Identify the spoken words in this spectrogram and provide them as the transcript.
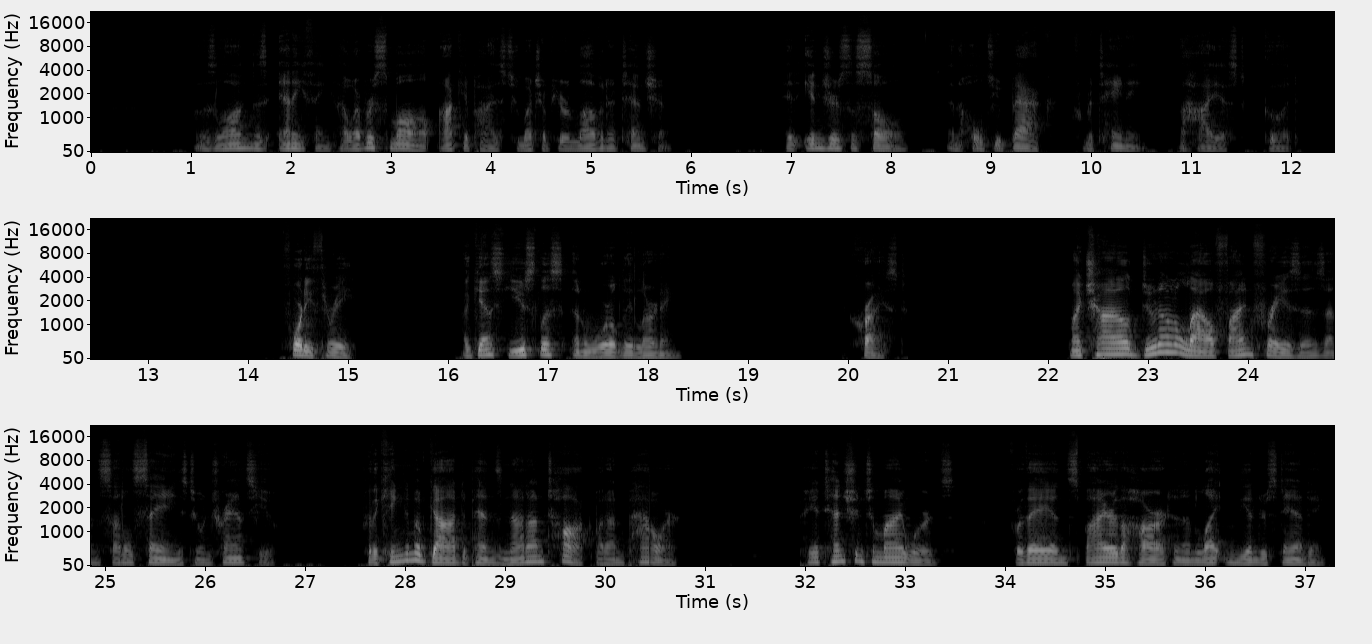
But as long as anything, however small, occupies too much of your love and attention, it injures the soul and holds you back from attaining the highest good. 43. Against useless and worldly learning. Christ. My child, do not allow fine phrases and subtle sayings to entrance you, for the kingdom of God depends not on talk but on power. Pay attention to my words, for they inspire the heart and enlighten the understanding,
